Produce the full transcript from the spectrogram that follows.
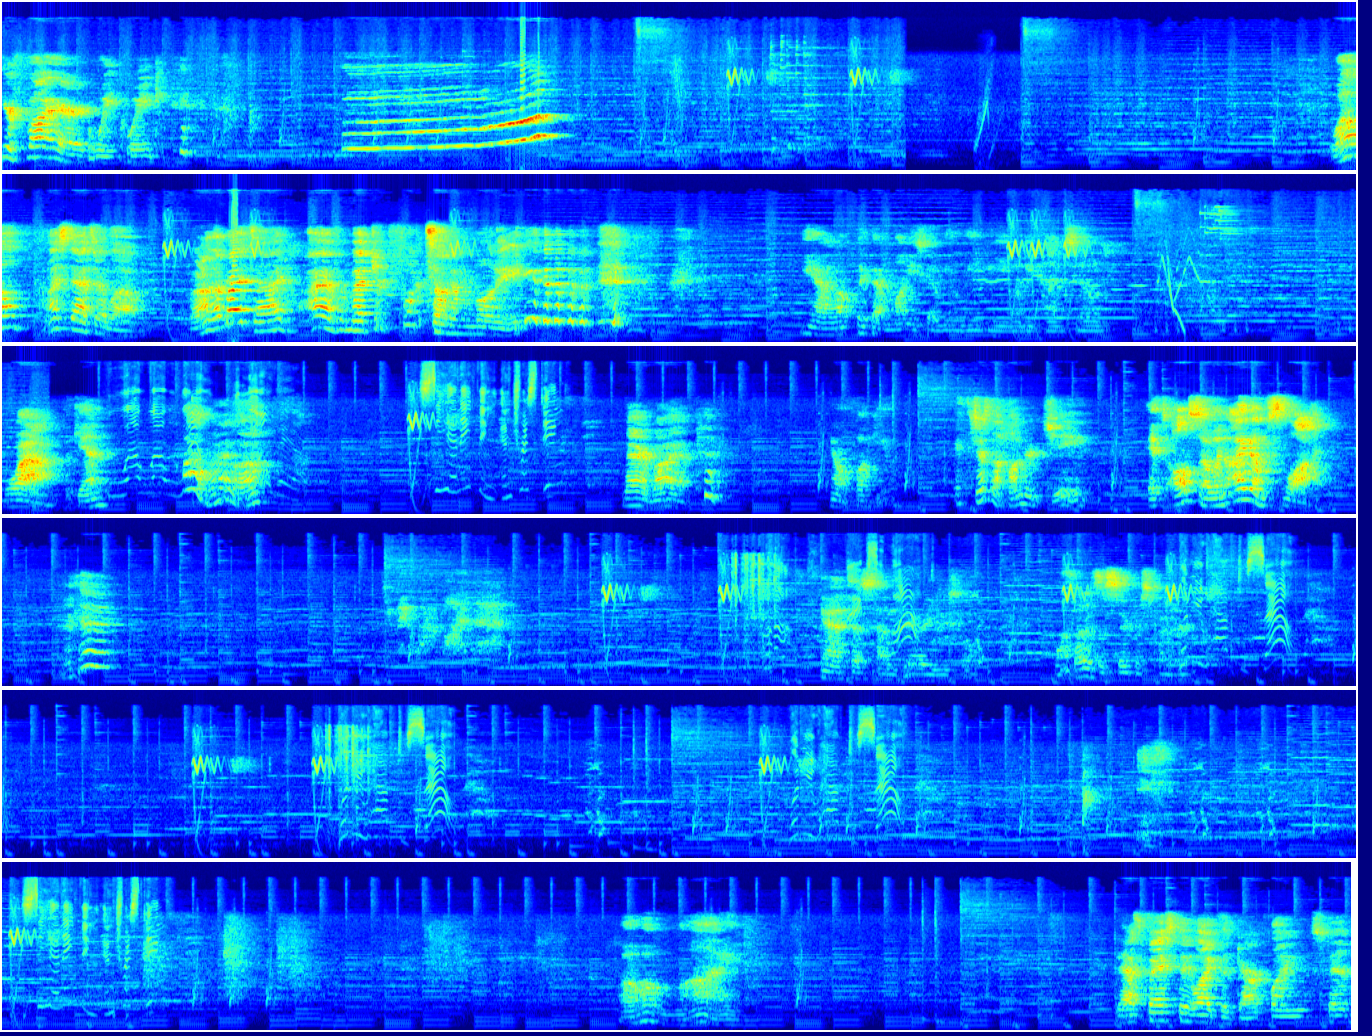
You're fired! Wink wink. Well, my stats are low. But on the bright side, I have a metric fuck ton of money. Yeah, I don't think that money's gonna be leaving you anytime soon. Wow. Again? Oh, hello. Anything interesting? there, buy it. No, fuck you. it's just a hundred G. It's also an item slot. Okay. You may want to buy that. Yeah, it does sound very useful. What? That is a super spinner. Oh, That's basically like the Darkling spin.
